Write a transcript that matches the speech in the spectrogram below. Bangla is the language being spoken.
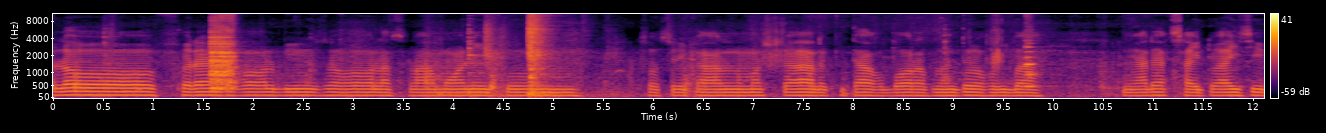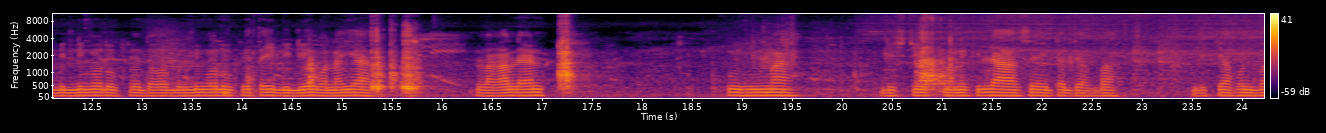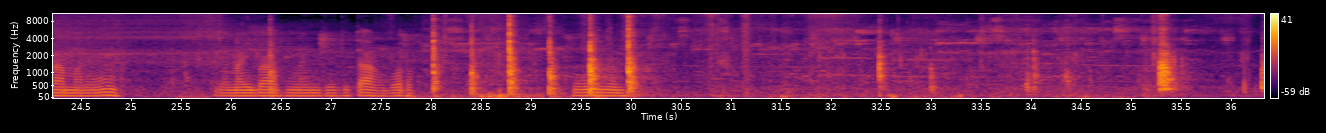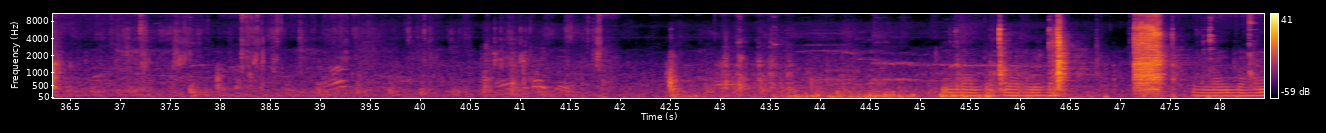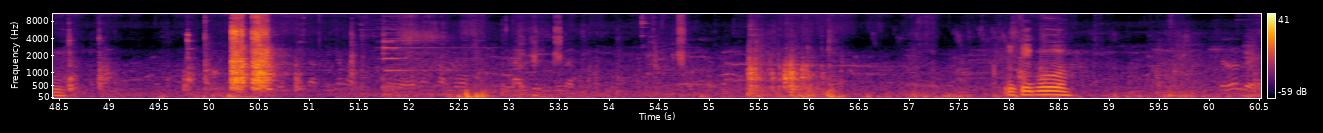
হ্যালো ফ্রেন্ড, সকল বিউ সকল আসসালামু আলাইকুম। সত শ্রীকাল, নমস্কার। কিতা খবর? আপনাদের হইবা ইয়ার এক সাইটও আইছি, বিল্ডিংয়ের উপরে। দেখো, বিল্ডিংয়ের উপরে তাই ভিডিও বানাইয়া লাগালেন। কুহিমা ডিস্ট্রিক্ট মানে কিলা আছে, এটা দেখবা। দেখিয়া কইবা মানে জনাইবা আপনার কিতা খবর? শুনবেন কিলা দেখিয়া কইবা জনাইবা হ্যাঁ কি গো হ্যালো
